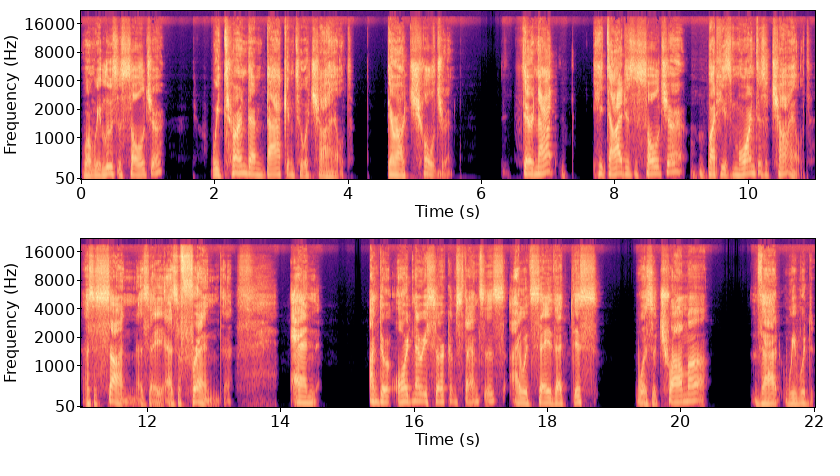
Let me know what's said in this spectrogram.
When we lose a soldier, we turn them back into a child. They're our children. They're not, he died as a soldier, but he's mourned as a child, as a son, as a, as a friend. And under ordinary circumstances, I would say that this was a trauma that we would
